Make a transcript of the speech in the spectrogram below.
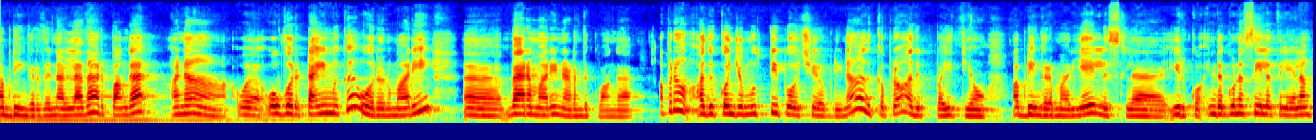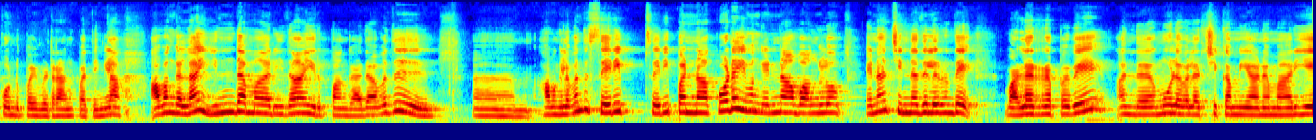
அப்படிங்கிறது நல்லா தான் இருப்பாங்க. ஆனால் ஒவ்வொரு டைமுக்கு ஒரு ஒரு மாதிரி வேறு மாதிரி நடந்துக்குவாங்க. அப்புறம் அது கொஞ்சம் முத்தி போச்சு அப்படின்னா அதுக்கப்புறம் அது பைத்தியம் அப்படிங்கிற மாதிரியே லிஸ்ட்டில் இருக்கும். இந்த குணசீலத்துலையெல்லாம் கொண்டு போய் விடுறாங்க பார்த்தீங்களா? அவங்கெல்லாம் இந்த மாதிரி தான் இருப்பாங்க. அதாவது அவங்கள வந்து சரி சரி பண்ணால் கூட இவங்க என்ன ஆவாங்களோ? ஏன்னா சின்னதுலேருந்தே வளர்கிறப்பவே அந்த மூளை வளர்ச்சி கம்மியான மாதிரியே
